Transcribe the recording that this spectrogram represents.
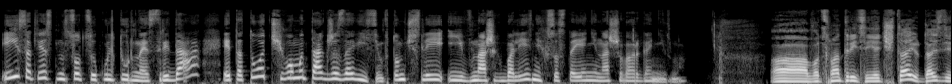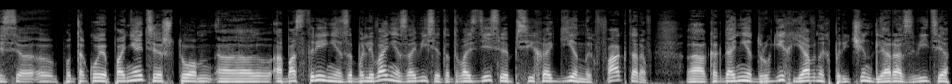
И, соответственно, социокультурная среда – это то, от чего мы также зависим, в том числе и в наших болезнях, в состоянии нашего организма. А, вот смотрите, я читаю, да, здесь а, такое понятие, что а, обострение заболевания зависит от воздействия психогенных факторов, а, когда нет других явных причин для развития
